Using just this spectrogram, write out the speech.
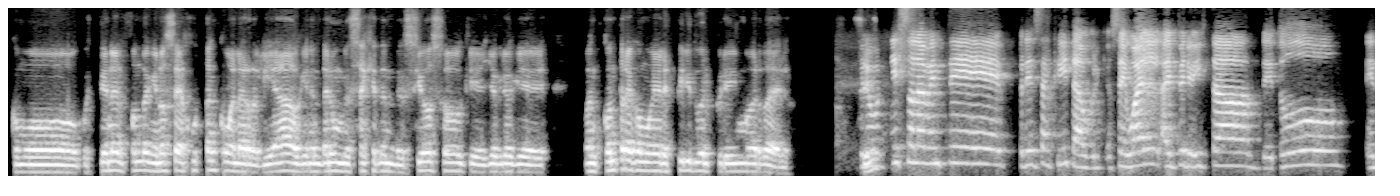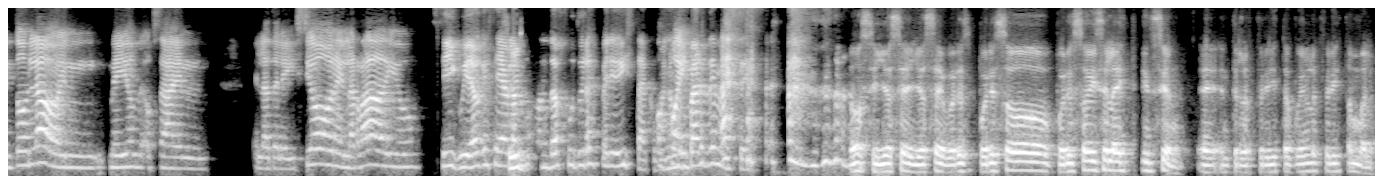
como cuestiones el fondo que no se ajustan como a la realidad o quieren dar un mensaje tendencioso que yo creo que va en contra como del espíritu del periodismo verdadero. ¿Sí? Pero ¿por qué solamente prensa escrita? Porque, o sea, igual hay periodistas de todo, en todos lados, en medios, o sea, en, en la televisión, en la radio. Sí, cuidado que estoy Sí. hablando con dos futuras periodistas, como en Ojo ahí. un par de meses. No, sí, yo sé, yo sé, por eso, por eso, por eso hice la distinción eh, entre los periodistas buenos y los periodistas malos.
